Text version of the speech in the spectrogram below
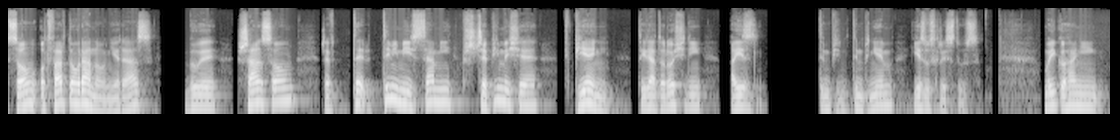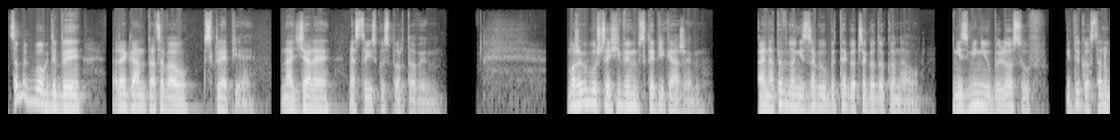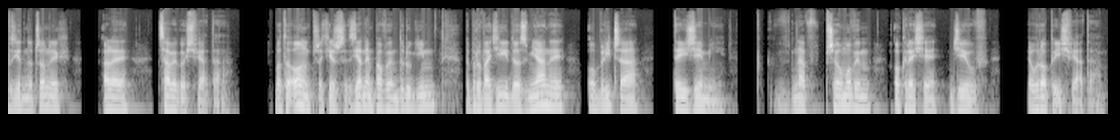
są otwartą raną nieraz, były szansą, że te, tymi miejscami wszczepimy się w pień tej latorośli, a jest tym, tym pniem Jezus Chrystus. Moi kochani, co by było, gdyby Regan pracował w sklepie, na dziale na stoisku sportowym? Może by był szczęśliwym sklepikarzem, ale na pewno nie zrobiłby tego, czego dokonał. Nie zmieniłby losów nie tylko Stanów Zjednoczonych, ale całego świata. Bo to on przecież z Janem Pawłem II doprowadzili do zmiany oblicza tej ziemi na przełomowym okresie dziejów Europy i świata.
